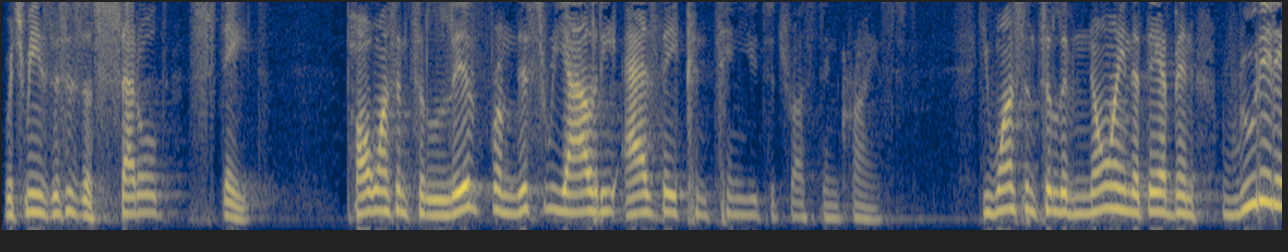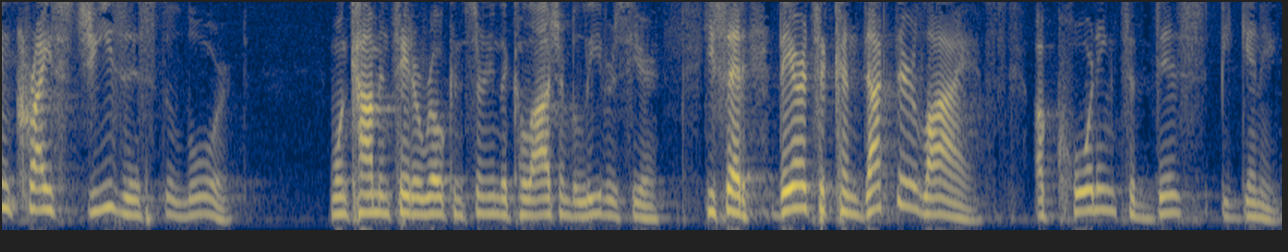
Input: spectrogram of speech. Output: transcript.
which means this is a settled state. Paul wants them to live from this reality as they continue to trust in Christ. He wants them to live knowing that they have been rooted in Christ Jesus the Lord. One commentator wrote concerning the Colossian believers here. He said, They are to conduct their lives according to this beginning.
